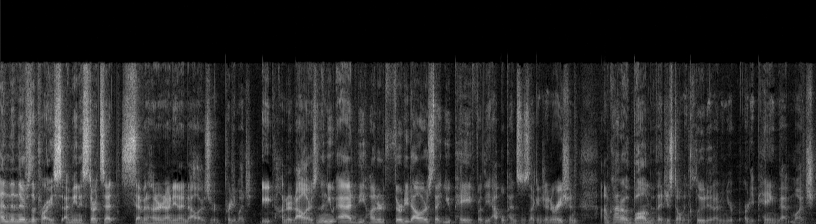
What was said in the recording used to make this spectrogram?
And then there's the price. I mean, it starts at $799 or pretty much $800. And then you add the $130 that you pay for the Apple Pencil second generation. I'm kind of bummed that they just don't include it. I mean, you're already paying that much.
